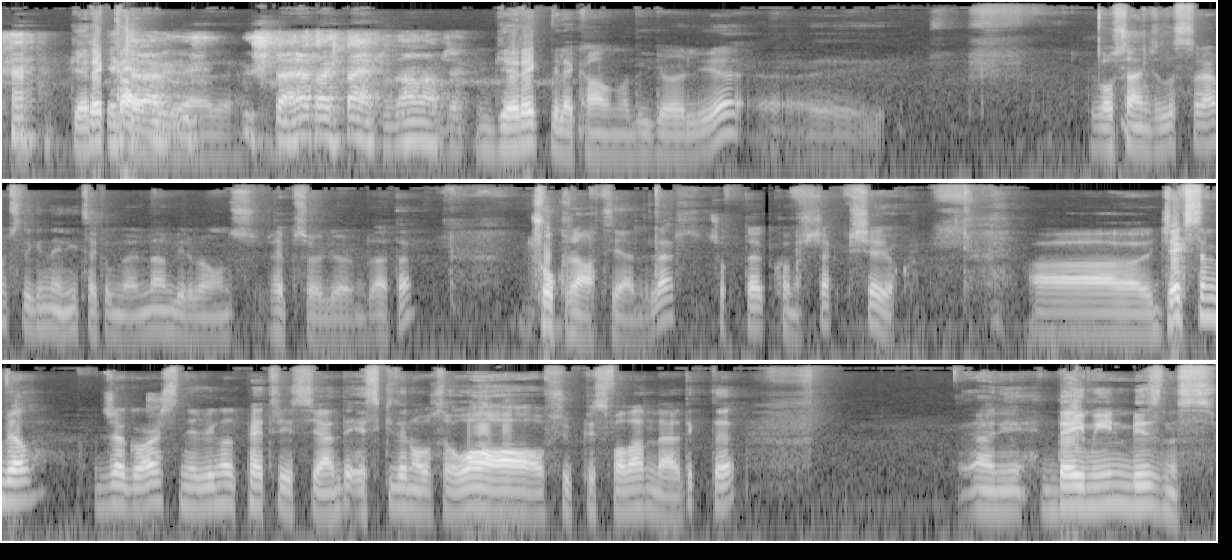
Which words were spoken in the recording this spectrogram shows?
Gerek Yeter abi. kalmadı Üç, yani. üç tane taştan yaptı. Daha ne yapacak? Gerek bile kalmadı Gurley'e. Ee, Los Angeles Rams ligin en iyi takımlarından biri ben onu hep söylüyorum zaten. Çok rahat yendiler. Çok da konuşacak bir şey yok. Jacksonville Jaguars New England Patriots yendi. Eskiden olsa wow sürpriz falan derdik de yani they mean business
